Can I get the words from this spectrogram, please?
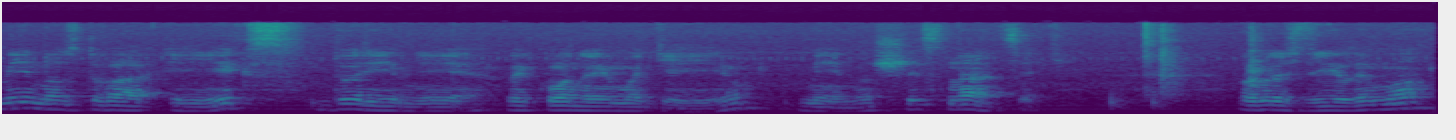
Мінус 2х дорівнює, виконуємо дію, мінус 16. Розділимо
